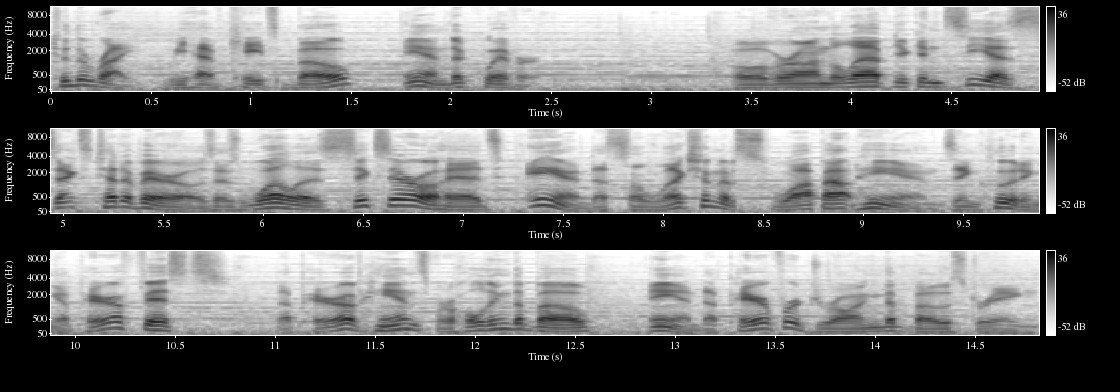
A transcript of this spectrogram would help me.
To the right, we have Kate's bow and a quiver. Over on the left, you can see a sextet of arrows as well as six arrowheads and a selection of swap out hands, including a pair of fists, a pair of hands for holding the bow, and a pair for drawing the bowstring.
